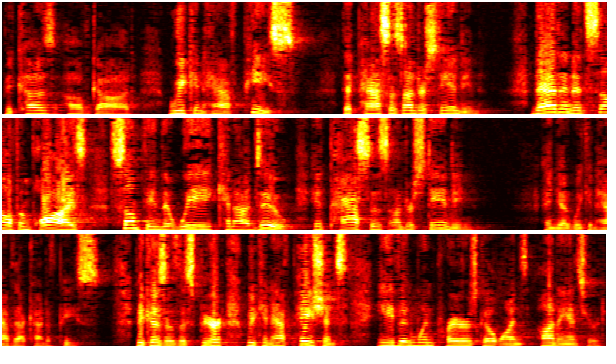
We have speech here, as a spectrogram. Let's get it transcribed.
Because of God, we can have peace that passes understanding. That in itself implies something that we cannot do. It passes understanding. And yet we can have that kind of peace. Because of the Spirit, we can have patience even when prayers go un- unanswered.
